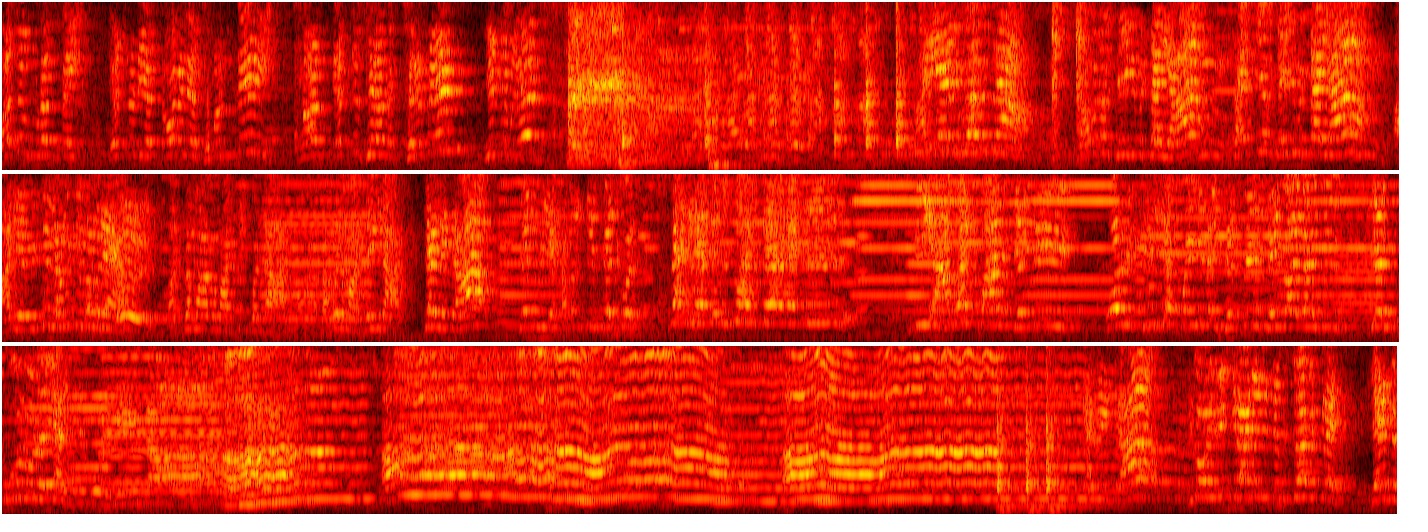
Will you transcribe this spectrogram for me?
மது குணத்தை என்னுடைய தோளிலே சுமந்து நான் தெற்கு சேவை செல்வேன். இனிமேல் வசமாக மாட்டிக் கொண்டார் சபதமா செய்கிறார். தேவைதா என்னுடைய சபதத்தை கேட்டுக்கொள். நீ அவன் பால் சென்று ஒரு சிறிய பொய்யினை சென்று செய்வாயாகி என் பூணுலை அறிந்து போட இதோ இந்த விசுவாமித்திரன். எனது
